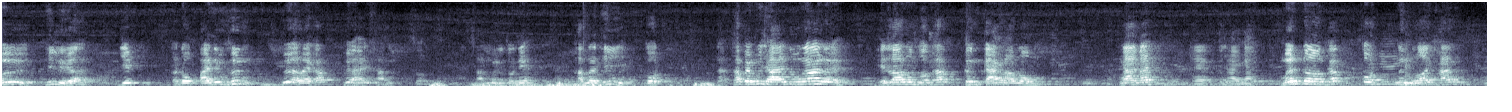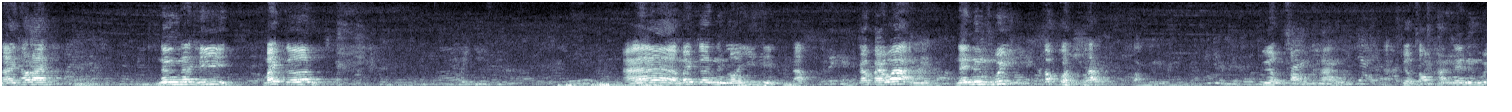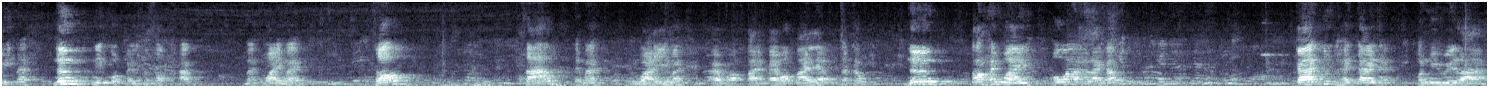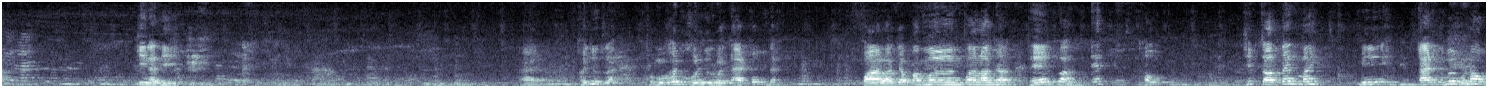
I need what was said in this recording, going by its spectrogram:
มือที่เหลือหยิบกระดกปลายนิ้วขึ้น เพื่ออะไรครับ เพื่อให้สันสันมือตัวนี้ทำหน้าที่กดนะถ้าเป็นผู้ชายดูง่ายเลย เห็นเราวนมสดครับครึ่งกลางเราวนม ง่ายไหมเออผู้ชายง่ายเหมือนเดิมครับกด 100 ครั้งในเท่าไหร่หนึ่งนาทีไม่เกินอ่าไม่เกิน 120 ครับ ก็แปลว่าในหนึ่งวิต้องกดครับ กือบสองครั้งอะเกือบสองครั้งในหนึ่งวินะหนึ่งนี่กดไปแล้วสองครั้งมาไหวไหมสองสามใช่ไหมไหวใช่ไหมแปลว่าไปแปลว่าไปแล้วนะครับหนึ่งต้องให้ไว เพราะว่าอะไรครับ การหยุดหายใจเนี่ยมันมีเวลากี่นาทีเขาหยุดล้วสมมติเขาคนหยุดหายใจปุ๊บเนี่ยฝ่าเราจะประเมินฝ่าเราจะเทสว่าเอ๊ะเขา ชิปจอเต้นไหมมีการกระเพื่อมหัวนอก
